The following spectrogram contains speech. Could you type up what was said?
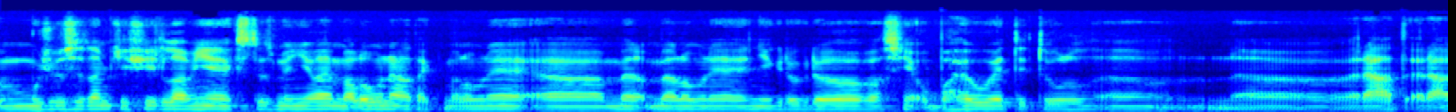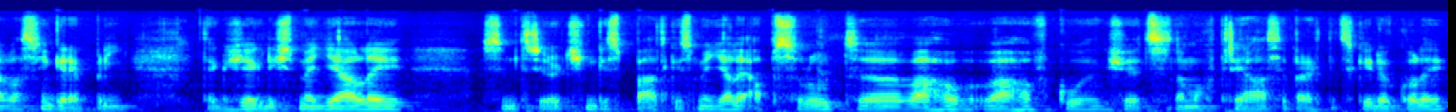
Můžu se tam těšit hlavně, jak jste zmínili Melouna, tak Meloun je, Meloun je někdo, kdo vlastně obhajuje titul, rád, rád vlastně greplí. Takže když jsme dělali, myslím tři ročníky zpátky, jsme dělali absolut váhov, váhovku, takže se tam mohl přihlásit prakticky dokoliv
